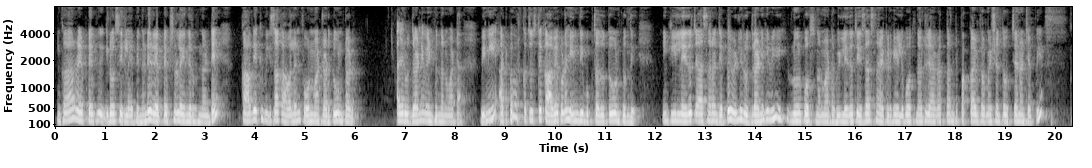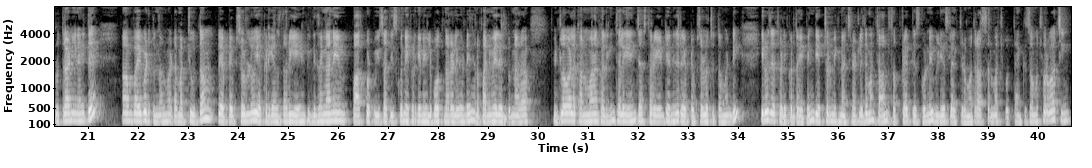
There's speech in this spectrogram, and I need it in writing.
ఇంకా రేపు టైప్ ఈరోజు సీరియల్ అయిపోయిందండి. రేపు ఎపిసోడ్లో ఏం జరుగుతుందంటే కావ్యకి వీసా కావాలని ఫోన్ మాట్లాడుతూ ఉంటాడు. అది రుద్రాన్ని వింటుందనమాట విని అటు పక్క చూస్తే కావ్య కూడా హిందీ బుక్ చదువుతూ ఉంటుంది. ఇంక వీళ్ళు ఏదో చేస్తున్నారని చెప్పి వెళ్ళి రుద్రానికి నూరు పోస్తుంది అనమాట వీళ్ళు ఏదో చేసేస్తున్నారు ఎక్కడికి వెళ్ళిపోతున్నారు జాగ్రత్త అంటే పక్కా ఇన్ఫర్మేషన్తో వచ్చానని చెప్పి రుద్రాణినైతే భయపెడుతుంది అనమాట మరి చూద్దాం రేపటి ఎపిసోడ్లో ఎక్కడికి వెళ్తారు ఏంటి? నిజంగానే పాస్పోర్ట్ వీసా తీసుకొని ఎక్కడికైనా వెళ్ళిపోతున్నారా? లేదంటే ఏదైనా పని మీద వెళ్తున్నారా? ఇంట్లో వాళ్ళకి అనుమానం కలిగించేలా? ఏం చేస్తారు? ఏంటి అనేది రేపటి ఎపిసోడ్లో చూద్దామండి. ఈరోజు ఎపిసోడ్ ఇక్కడితో అయిపోయింది. ఎపిసోడ్ మీకు నచ్చినట్లయితే మన ఛానల్ సబ్స్క్రైబ్ చేసుకోండి. వీడియోస్ లైక్ చేయడం మాత్రం అస్సలు మర్చిపోతుంది thank you so much for watching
